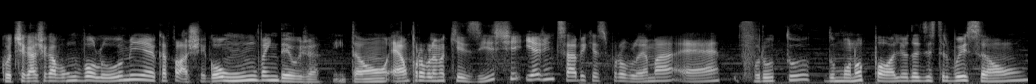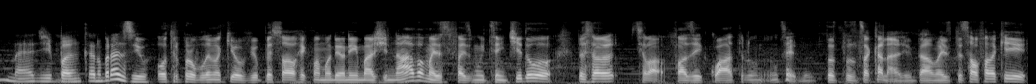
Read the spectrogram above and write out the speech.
quando chegava, chegava um volume, e aí o cara falava, ah, chegou um, vendeu já. Então, é um problema que existe e a gente sabe que esse problema é fruto do monopólio da distribuição, né, de banca no Brasil. Outro problema que eu vi o pessoal reclamando, eu nem imaginava, mas faz muito sentido. O pessoal, sei lá, fase 4, não sei, tô, tô de sacanagem, tá? Mas o pessoal fala que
